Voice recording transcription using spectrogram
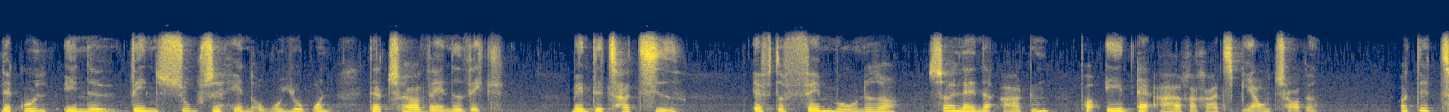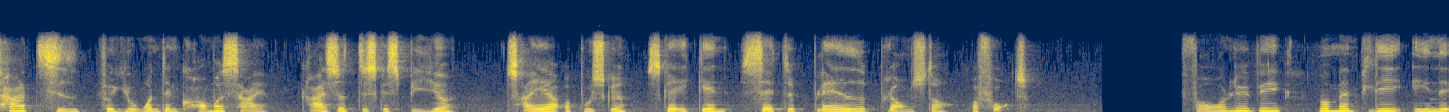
lader Gud en vind suse hen over jorden, der tør vandet væk. Men det tager tid. Efter fem måneder, så lander arken på en af Ararats bjergtoppe. Og det tager tid, for jorden den kommer sig. Græsset det skal spire, træer og buske skal igen sætte blade, blomster og frugt. Forløbig må man blive inde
